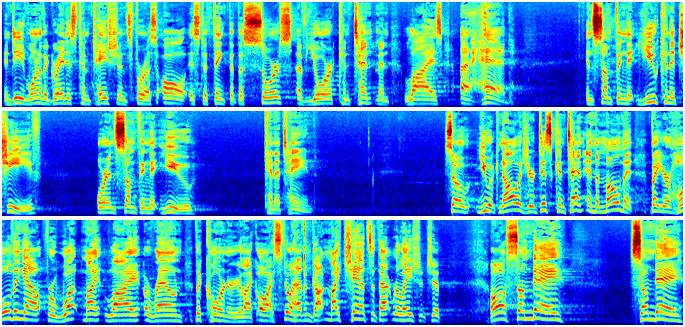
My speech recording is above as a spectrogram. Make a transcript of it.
Indeed, one of the greatest temptations for us all is to think that the source of your contentment lies ahead in something that you can achieve or in something that you can attain. So you acknowledge your discontent in the moment, but you're holding out for what might lie around the corner. You're like, oh, I still haven't gotten my chance at that relationship. Oh, someday, Someday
